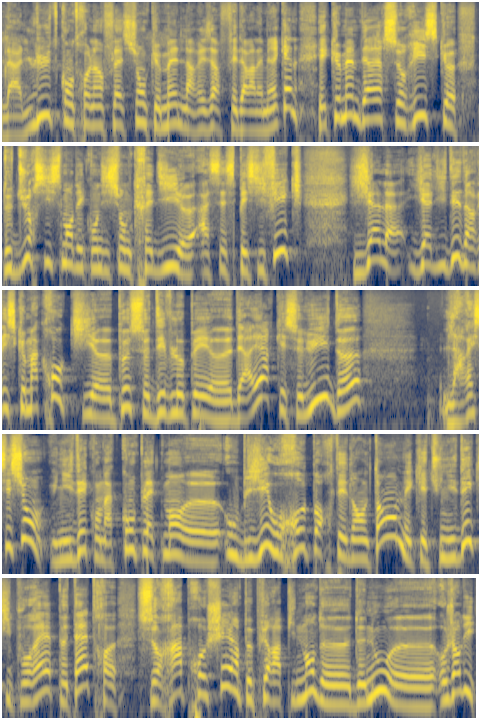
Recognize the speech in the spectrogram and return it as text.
la lutte contre l'inflation que mène la Réserve fédérale américaine et que même derrière ce risque de durcissement des conditions de crédit assez spécifiques, il y a l'idée d'un risque macro qui peut se développer derrière, qui est celui de la récession, une idée qu'on a complètement euh, oubliée ou reportée dans le temps, mais qui est une idée qui pourrait peut-être euh, se rapprocher un peu plus rapidement de, nous euh, aujourd'hui.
